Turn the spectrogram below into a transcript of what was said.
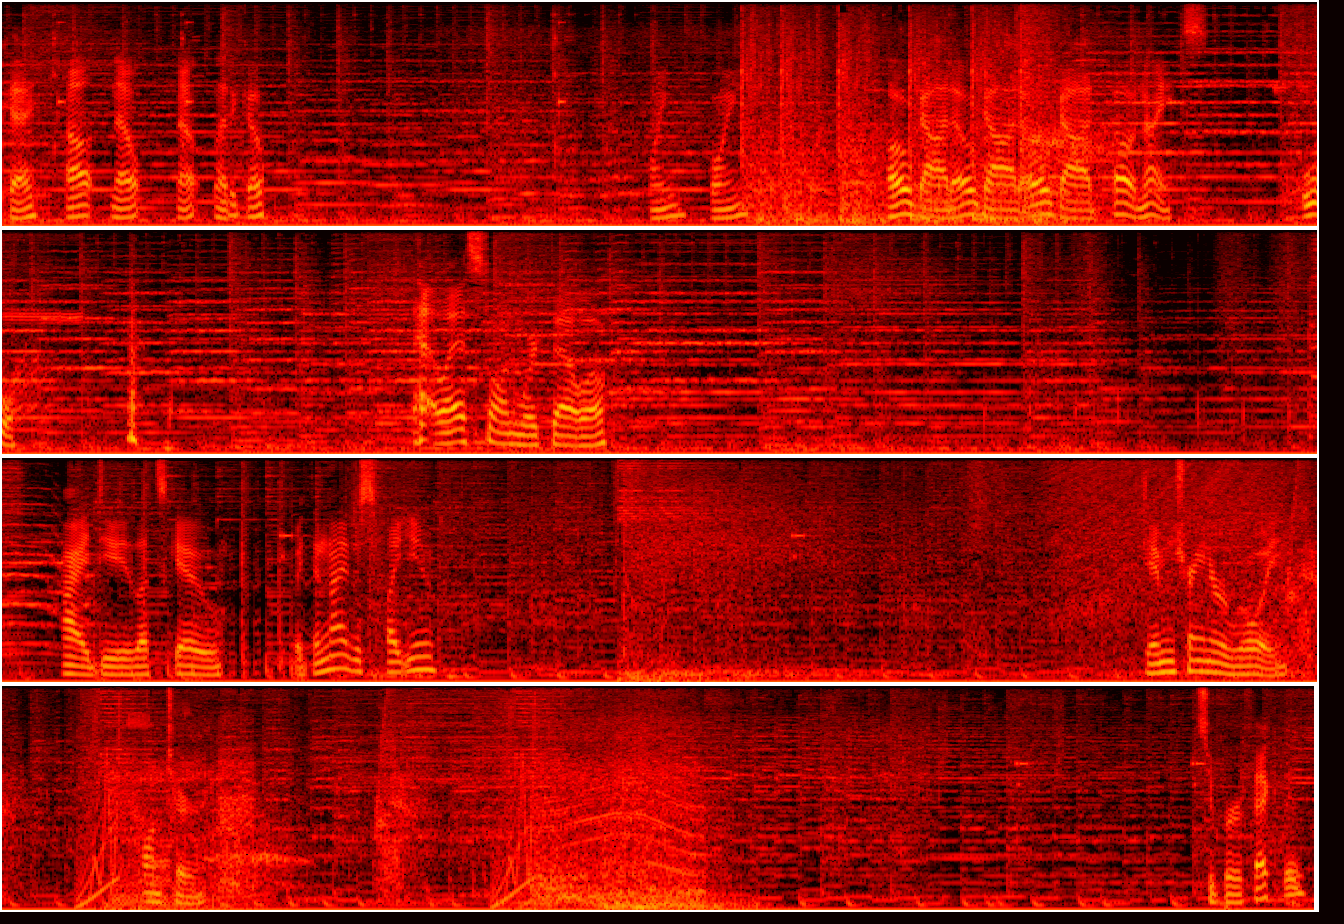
Okay. Oh, no, no, let it go. Boing, boing. Oh god, oh god, oh god. Oh, nice. Cool. that last one worked out well. Alright, dude, let's go. Wait, didn't I just fight you? Gym Trainer Roy. Haunter. Super effective.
